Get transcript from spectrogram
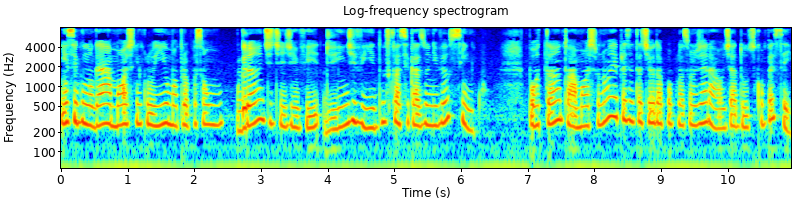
Em segundo lugar, a amostra incluía uma proporção grande de indivíduos classificados no nível 5. Portanto, a amostra não é representativa da população geral de adultos com PC.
